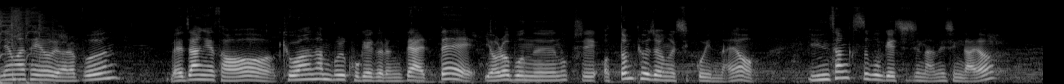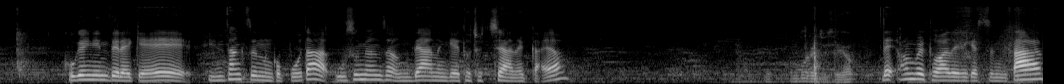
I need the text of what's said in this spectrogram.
안녕하세요, 여러분. 매장에서 교환 환불 고객을 응대할 때 여러분은 혹시 어떤 표정을 짓고 있나요? 인상 쓰고 계시진 않으신가요? 고객님들에게 인상 쓰는 것보다 웃으면서 응대하는 게 더 좋지 않을까요? 환불해 주세요. 네, 환불 도와드리겠습니다.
